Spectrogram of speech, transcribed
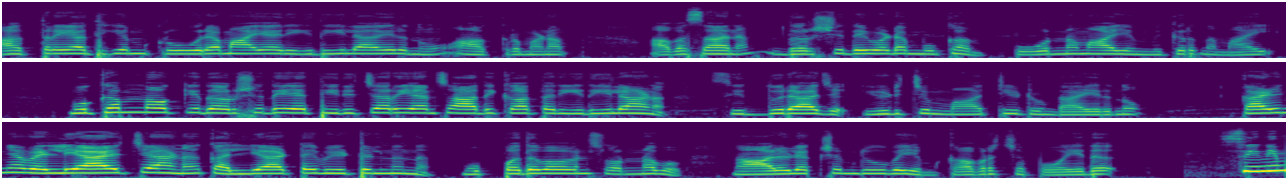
അത്രയധികം ക്രൂരമായ രീതിയിലായിരുന്നു ആക്രമണം. അവസാനം ദർശിതയുടെ മുഖം പൂർണമായും വികൃതമായി. മുഖം നോക്കി ദർശിതയെ തിരിച്ചറിയാൻ സാധിക്കാത്ത രീതിയിലാണ് സിദ്ധുരാജ് ഇടിച്ചു മാറ്റിയിട്ടുണ്ടായിരുന്നു. കഴിഞ്ഞ വെള്ളിയാഴ്ചയാണ് കല്യാട്ടെ വീട്ടിൽ നിന്ന് മുപ്പത് പവൻ സ്വർണവും നാലു ലക്ഷം രൂപയും കവർച്ച പോയത്. സിനിമ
